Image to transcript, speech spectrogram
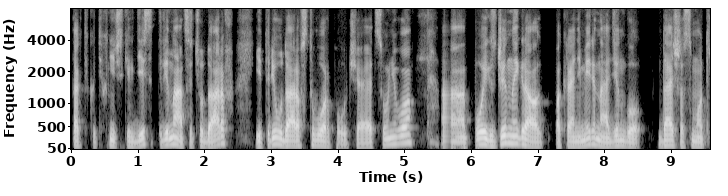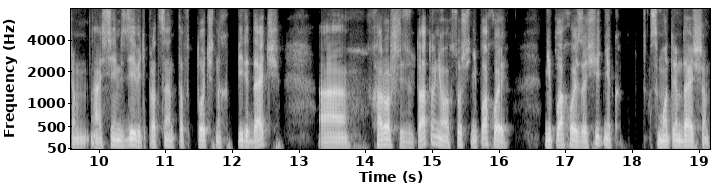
тактико-технических действий. 13 ударов и 3 удара в створ получается у него. А, по XG наиграл, по крайней мере, на один гол. Дальше смотрим. 79% а, точных передач. А, хороший результат у него. Слушай, неплохой неплохой защитник. Смотрим дальше.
